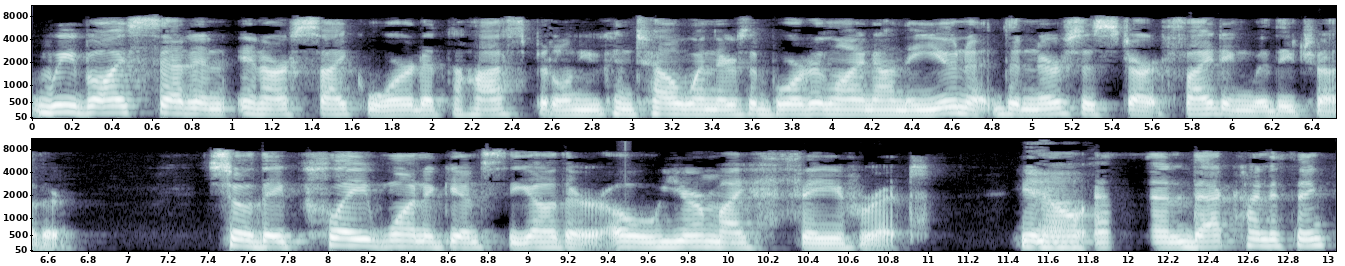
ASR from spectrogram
we've always said in, in our psych ward at the hospital, you can tell when there's a borderline on the unit, the nurses start fighting with each other. So they play one against the other. Oh, you're my favorite you yeah. know, and, and that kind of thing.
